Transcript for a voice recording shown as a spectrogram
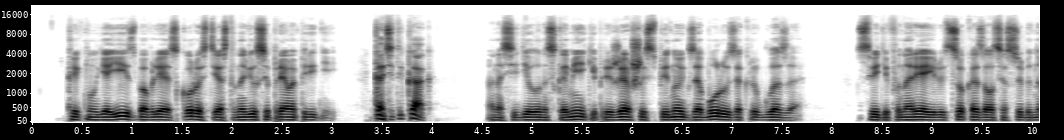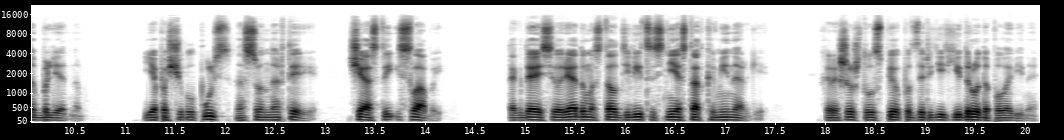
— крикнул я ей, сбавляя скорость, и остановился прямо перед ней. «Катя, ты как?» Она сидела на скамейке, прижавшись спиной к забору и закрыв глаза. В свете фонаря ее лицо казалось особенно бледным. Я пощупал пульс на сонной артерии, частый и слабый. Тогда я сел рядом и стал делиться с ней остатками энергии. Хорошо, что успел подзарядить ядро до половины.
